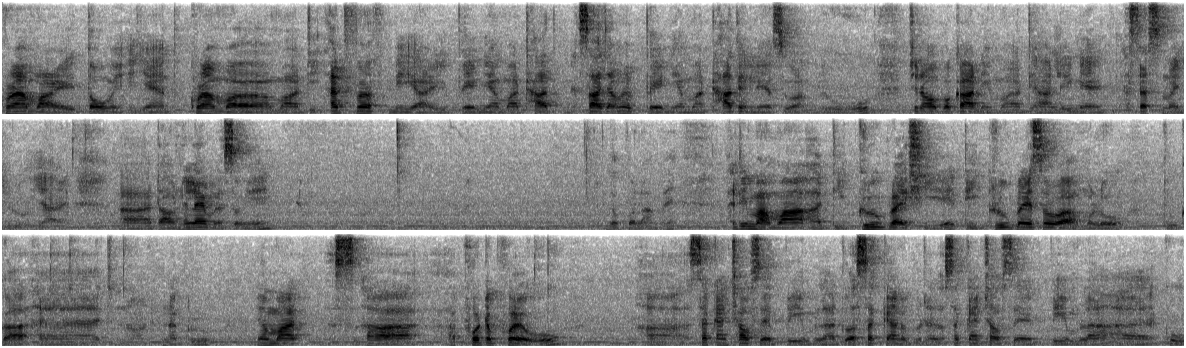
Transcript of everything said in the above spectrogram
grammar တွေသုံးရင်အရင် grammar မှာဒီ adverb နေရာတွေဘယ်နေရာမှာထားတယ်စာကြောင်းရဲ့ဘယ်နေရာမှာထားတယ်လဲဆိုတာမျိုးကိုကျွန်တော်ဘက်ကနေမှဒါလေးနဲ့ assessment ယူလို့ရတယ်အာတောင်းနှိမ့်လိုက်မယ်ဆိုရင်လောက်ပေါ်လာမယ်အဲ့ဒီမှာမှဒီ group like ရှိတယ်ဒီ group like ဆိုတာမလို့ သူကအဲကျွန်တော်နှစ် group ညမှာအာအဖွက်တစ်ဖွဲ့ကိုအာစက္ကန့်60ပေးမလားသူကစက္ကန့်လို့ပြောထားတယ်စက္ကန့်60ပေးမလားအဲကို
